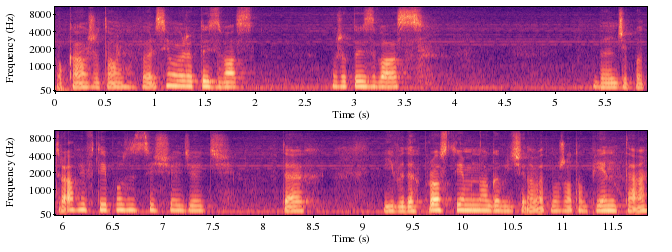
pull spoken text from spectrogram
Pokażę tą wersję. Może ktoś z Was, może ktoś z Was będzie potrafił w tej pozycji siedzieć. Wdech i wydech. Prostujemy nogę. Widzicie, nawet można tą piętę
